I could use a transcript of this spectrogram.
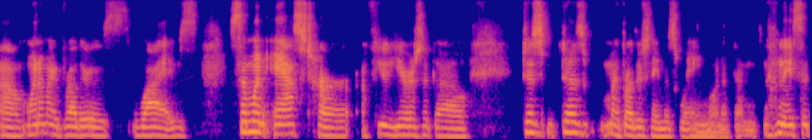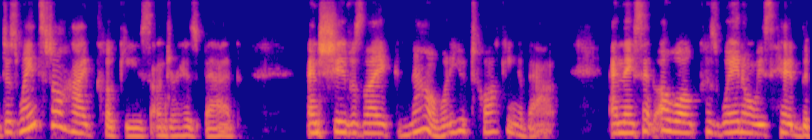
uh, one of my brother's wives someone asked her a few years ago does does my brother's name is Wayne, one of them, and they said, does Wayne still hide cookies under his bed? And she was like, no, what are you talking about? And they said, oh well, because Wayne always hid the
